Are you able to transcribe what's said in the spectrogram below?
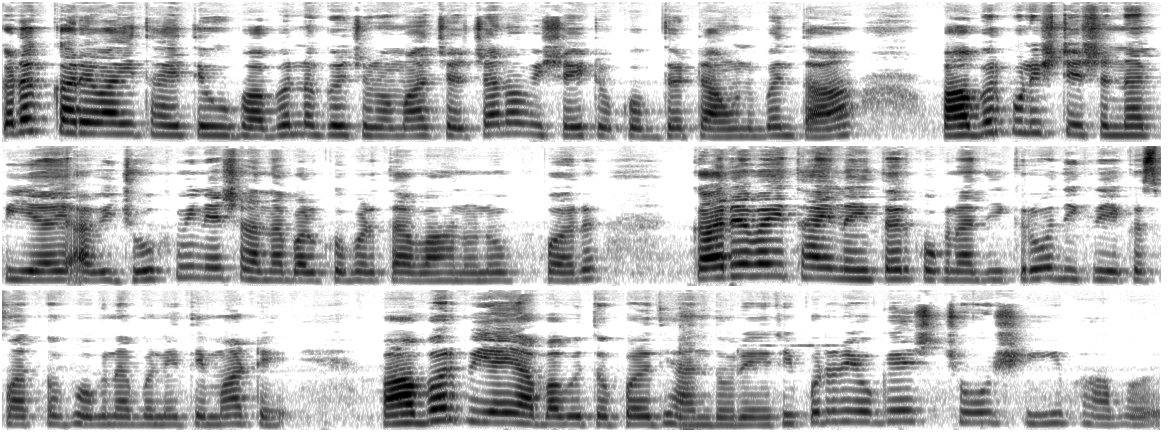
કડક કાર્યવાહી થાય તેવું ભાભરનગરજનોમાં ચર્ચાનો વિષય ટોક ઓફ ધ ટાઉન બનતા ભાભર પોલીસ સ્ટેશનના પીઆઈ આવી જોખમીને શાળાના બાળકો ભરતા વાહનોનો પર કાર્યવાહી થાય નહીંતર કોકના દીકરો, દીકરી અકસ્માતનો ભોગ ન બને તે માટે ભાભર પીઆઈ આ બાબતો પર ધ્યાન દોરે. રિપોર્ટર યોગેશ જોશી, ભાભર.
